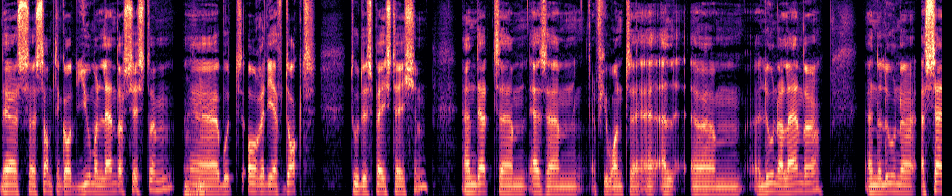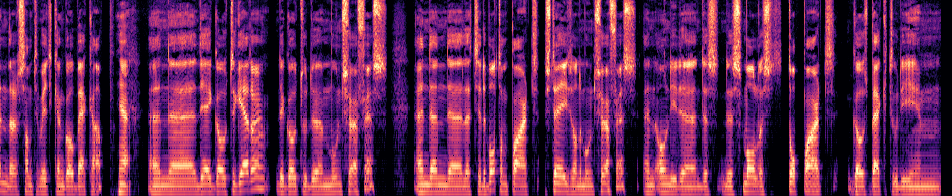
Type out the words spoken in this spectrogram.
there's uh, something called human lander system. Uh, would already have docked to the space station, and that um, as um, if you want a, a, um, a lunar lander and a lunar ascender, something which can go back up. Yeah. And uh, they go together. They go to the moon surface, and then the, let's say the bottom part stays on the moon surface, and only the the, the smallest top part goes back to the um,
